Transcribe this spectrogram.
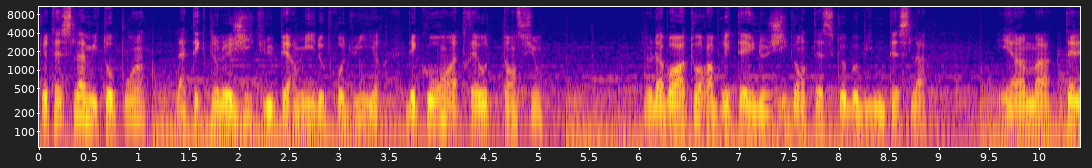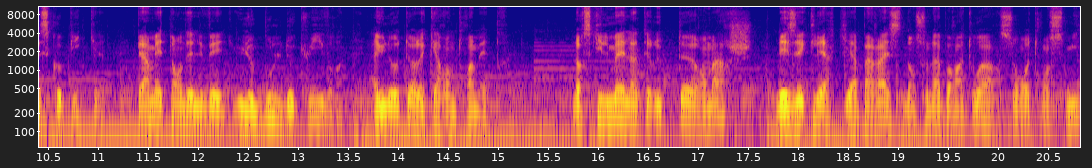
que Tesla mit au point la technologie qui lui permit de produire des courants à très haute tension. Le laboratoire abritait une gigantesque bobine Tesla et un mât télescopique permettant d'élever une boule de cuivre à une hauteur de 43 mètres. Lorsqu'il met l'interrupteur en marche, les éclairs qui apparaissent dans son laboratoire sont retransmis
